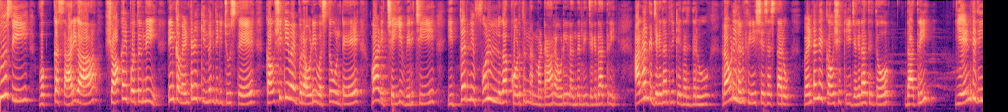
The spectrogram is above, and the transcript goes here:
చూసి ఒక్కసారిగా షాక్ అయిపోతుంది. ఇంకా వెంటనే కిందకి దిగి చూస్తే కౌశికి వైపు రౌడీ వస్తూ ఉంటే వాడి చెయ్యి విరిచి ఇద్దరిని ఫుల్గా కొడుతుందనమాట రౌడీలందరినీ జగదాత్రి. అలా ఇంకా జగదాత్రి ఇద్దరు రౌడీలను ఫినిష్ చేసేస్తారు. వెంటనే కౌశికి జగదాత్రితో దాత్రి ఏంటిది?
